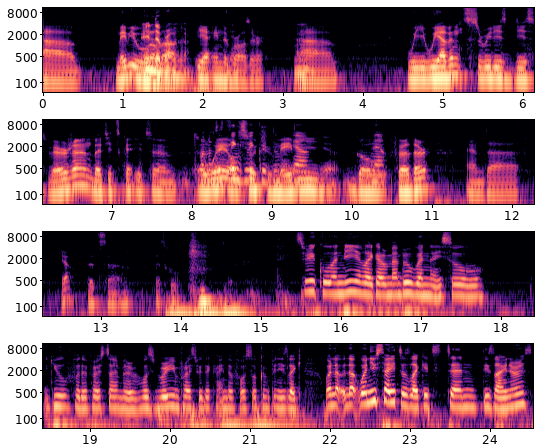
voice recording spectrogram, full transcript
uh, maybe we In the will, uh, browser. yeah in the Yeah. browser Mm. um, we we haven't released this version, but it's ca- it's a, It's a one of way also to do, maybe yeah. Yeah. go Yeah. further, and uh, yeah, that's uh, that's cool. It's really cool. And me, like, I remember when I saw you for the first time, I was very impressed with the kind of also companies. Like, when I- when you said it as like it's 10 designers,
